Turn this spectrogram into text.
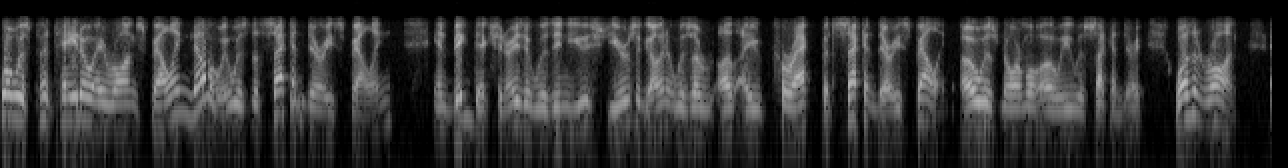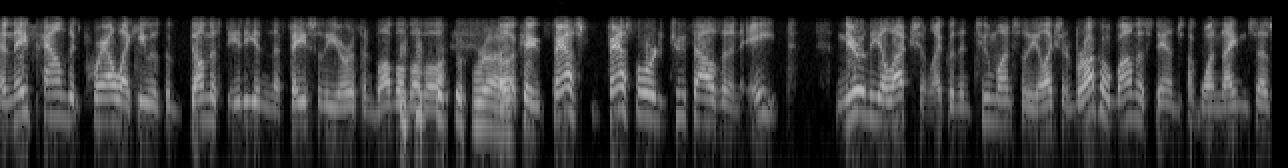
Well, was potato a wrong spelling? No, it was the secondary spelling in big dictionaries. It was in use years ago, and it was a, a, a correct but secondary spelling. O was normal, OE was secondary. Wasn't wrong. And they pounded Quayle like he was the dumbest idiot in the face of the earth, and blah blah blah blah. blah. right. Okay, fast fast forward to 2008, near the election, like within two months of the election, Barack Obama stands up one night and says,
